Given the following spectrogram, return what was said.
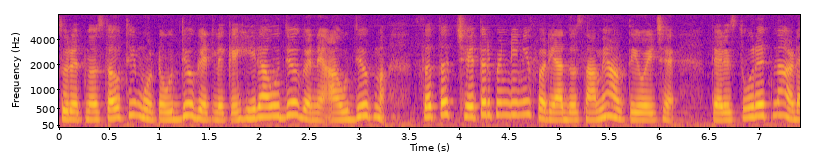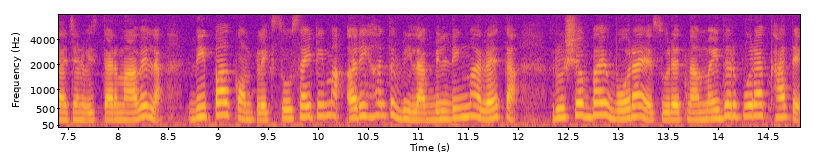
સુરતનો સૌથી મોટો ઉદ્યોગ એટલે કે હીરા ઉદ્યોગ અને આ ઉદ્યોગમાં સતત છેતરપિંડીની ફરિયાદો સામે આવતી હોય છે. ત્યારે સુરતના અડાજણ વિસ્તારમાં આવેલા દીપા કોમ્પ્લેક્સ સોસાયટીમાં અરિહંત વિલા બિલ્ડિંગમાં રહેતા ઋષભભાઈ વોરાએ સુરતના મૈધરપુરા ખાતે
